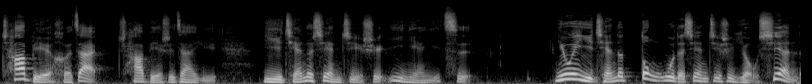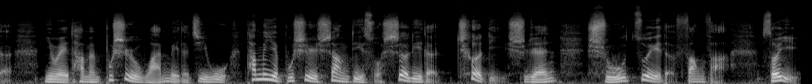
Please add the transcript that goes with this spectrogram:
差别何在？差别是在于，以前的献祭是一年一次。因为以前的动物的献祭是有限的，因为它们不是完美的祭物，它们也不是上帝所设立的彻底使人赎罪的方法，所以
